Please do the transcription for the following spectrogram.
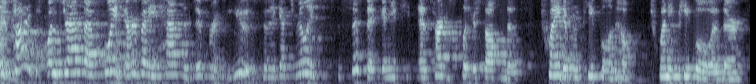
It's hard because once you're at that point, everybody has a different use, and it gets really specific, and you, it's hard to split yourself into 20 different people and help 20 people with their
